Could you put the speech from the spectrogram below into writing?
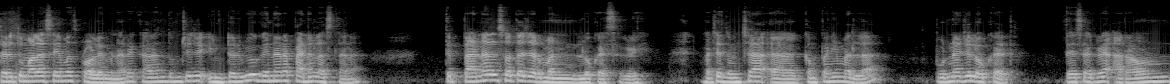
तरी तुम्हाला सेमच प्रॉब्लेम येणार आहे. कारण तुमचे जे इंटरव्ह्यू घेणारा पॅनल असतं ना ते पॅनल स्वतः जर्मन लोक आहेत सगळी. म्हणजे तुमच्या कंपनीमधला पूर्ण जे लोक आहेत ते सगळे अराउंड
